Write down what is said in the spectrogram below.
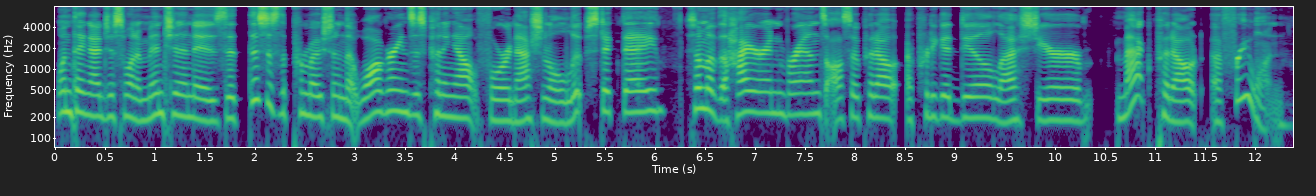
One thing I just want to mention is that this is the promotion that Walgreens is putting out for National Lipstick Day. Some of the higher end brands also put out a pretty good deal last year. MAC put out a free one.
